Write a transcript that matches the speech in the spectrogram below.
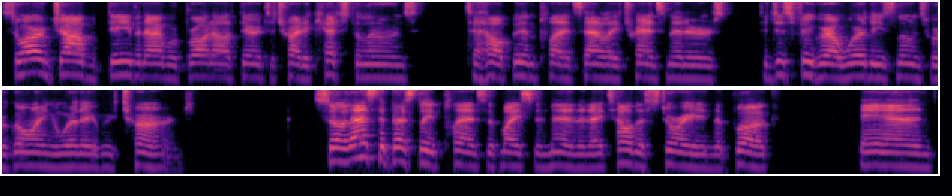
So our job, Dave and I were brought out there to try to catch the loons, to help implant satellite transmitters, to just figure out where these loons were going and where they returned. So that's the best laid plans of mice and men, and I tell the story in the book. And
